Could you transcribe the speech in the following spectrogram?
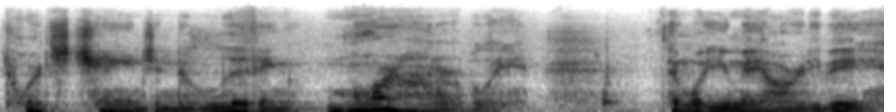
towards change into living more honorably than what you may already be.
